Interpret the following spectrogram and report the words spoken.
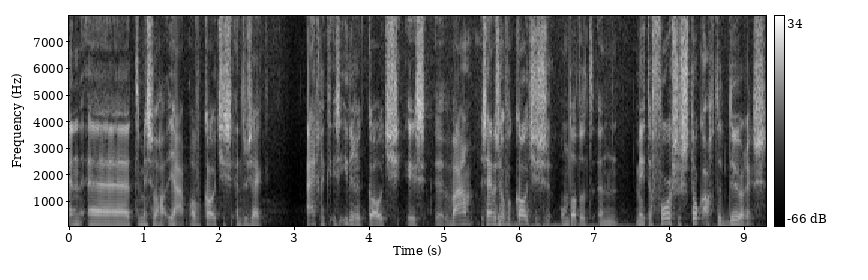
En eh, tenminste, we hadden- ja, over coaches. En toen zei ik, eigenlijk is iedere coach, is, eh, waarom zijn er zoveel coaches? Omdat het een metaforische stok achter de deur is.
